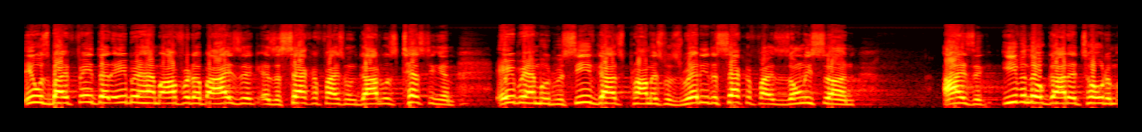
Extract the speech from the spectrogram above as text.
it was by faith that Abraham offered up Isaac as a sacrifice when God was testing him. Abraham, who had received God's promise, was ready to sacrifice his only son, Isaac, even though God had told him,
